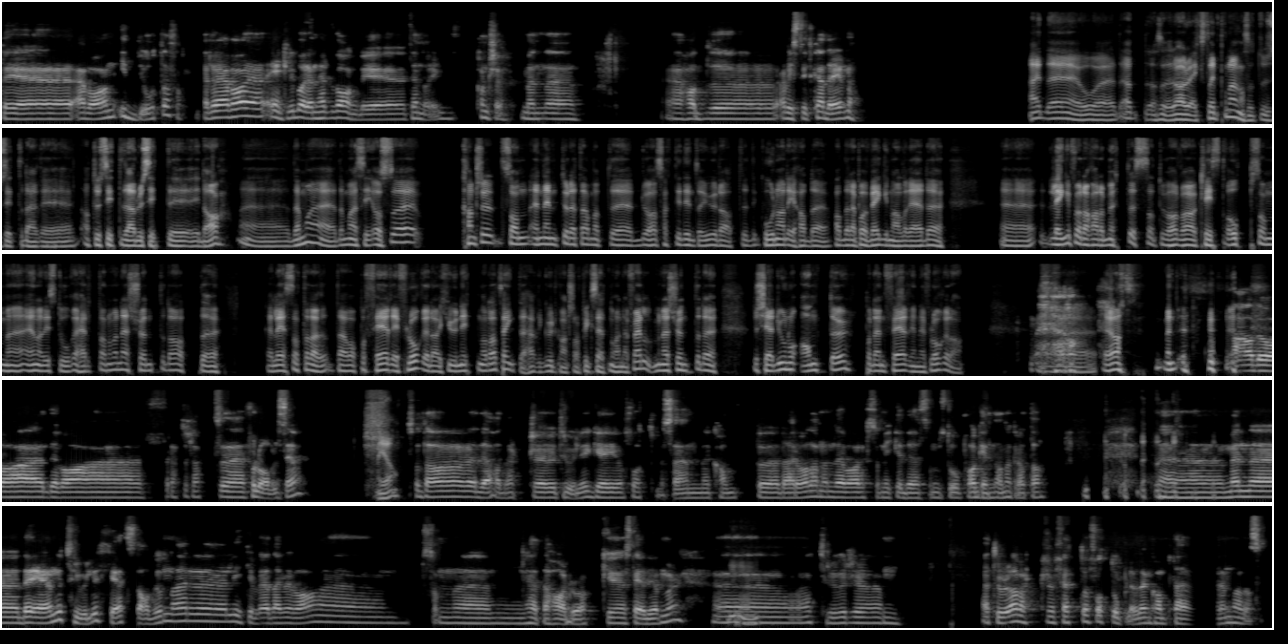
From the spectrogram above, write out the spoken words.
Det, jeg var en idiot, altså. Eller jeg var egentlig bare en helt vanlig tenåring, kanskje. Men Jeg hadde Jeg visste ikke hva jeg drev med. Nei, det er jo er, altså, det er jo ekstra imponerende at at du sitter der du sitter i dag. Eh, Det må jeg, det må jeg si. Og så kanskje sånn, Jeg nevnte jo dette med at eh, du har sagt i et intervju da, at kona di hadde, hadde det på veggen allerede eh, lenge før dere hadde møttes, at du var klistra opp som eh, en av de store heltene. Men jeg skjønte da at eh, jeg leste at dere var på ferie i Florida i 2019, og da tenkte jeg herregud, kanskje jeg fikk sett noe NFL. Men jeg skjønte det, det skjedde jo noe annet òg på den ferien i Florida. Ja, Eh, ja, men ja det, var, det var rett og slett eh, forlovelse, ja. Så da, det hadde vært eh, utrolig gøy å få med seg en kamp eh, der òg, men det var liksom ikke det som sto på agendaen akkurat da. Eh, men eh, det er en utrolig fet stadion der eh, like ved der vi var, eh, som eh, heter Hard Rock Stadium. Eh, Jeg tror, eh, jeg tror det har vært fett å få oppleve en kamp der en dag. Altså.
